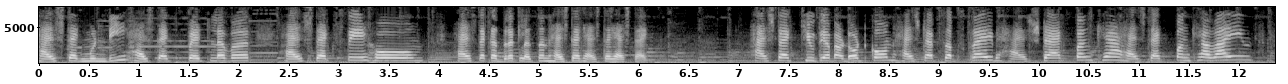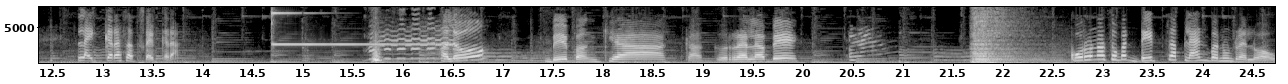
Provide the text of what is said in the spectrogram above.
हॅशटॅग मुंडी hashtag pet lover hashtag stay home hashtag अद्रक लसन हॅशटॅग हॅशटॅग हॅशटॅग हॅशटॅग क्यूट्याबा dot com hashtag subscribe hashtag पंख्या हॅशटॅग पंख्या वाईन्स लाईक करा सबस्क्राईब करा. हॅलो बे पंख्या काकुराला बे. बनवून राहिलो आहो.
